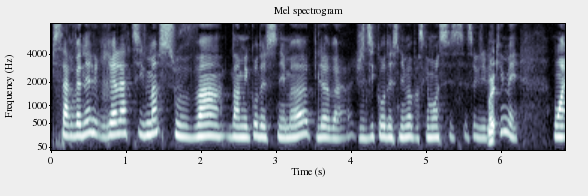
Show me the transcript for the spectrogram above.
Puis ça revenait relativement souvent dans mes cours de cinéma. Puis là, ben, je dis cours de cinéma parce que moi, c'est ça que j'ai vécu, mais ouais,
